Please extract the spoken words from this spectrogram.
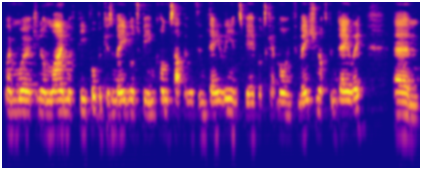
when working online with people because I'm able to be in contact with them daily and to be able to get more information off them daily. Um,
